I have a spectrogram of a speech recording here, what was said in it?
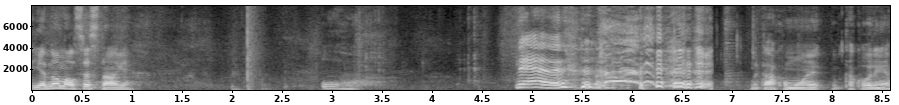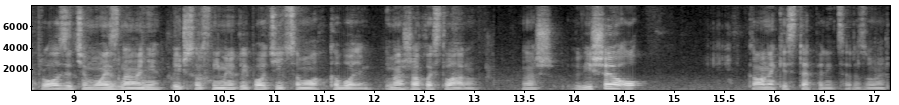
Jednom, ali sve snage. Ne, ne. Da kako, moje, kako vrijeme prolazi, će moje znanje, priča sam o snimanju klipova, će ići samo ka boljem. Znaš, ako je stvarno. Znaš, više o, kao neke stepenice, razumeš?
